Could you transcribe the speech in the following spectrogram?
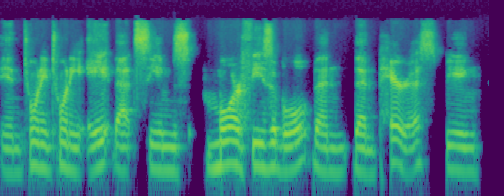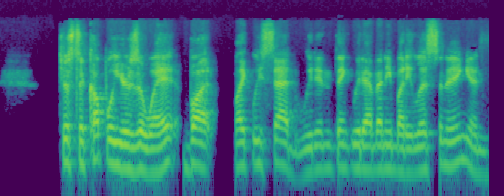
in 2028 that seems more feasible than than Paris being just a couple years away, but like we said, we didn't think we'd have anybody listening, and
